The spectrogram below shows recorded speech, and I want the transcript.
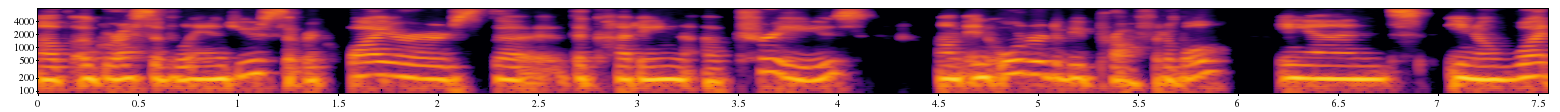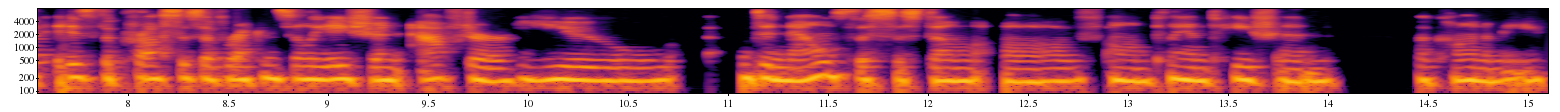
of aggressive land use that requires the, the cutting of trees um, in order to be profitable and you know what is the process of reconciliation after you denounce the system of um, plantation economy?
